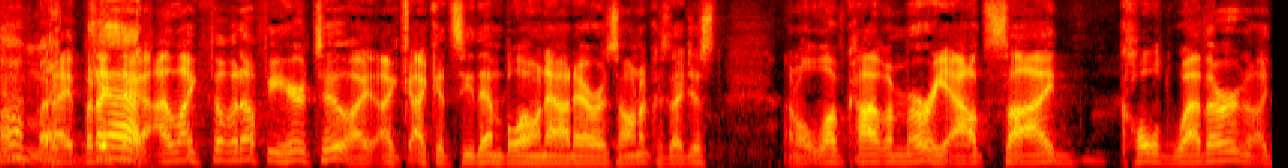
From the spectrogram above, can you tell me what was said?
Oh my But I, but god! I, I like Philadelphia here too. I, I, I could see them blowing out Arizona because I just I don't love Kyler Murray outside cold weather. Like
